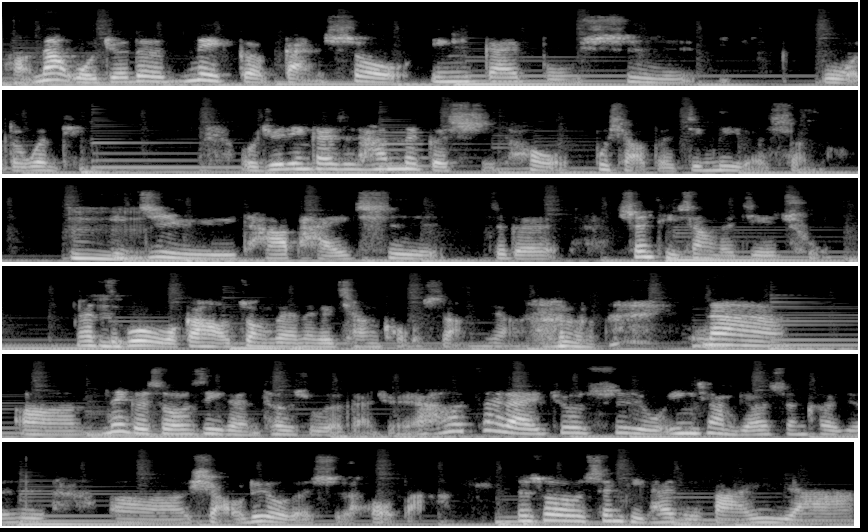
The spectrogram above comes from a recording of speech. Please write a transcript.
好，那我觉得那个感受应该不是我的问题，我觉得应该是他那个时候不晓得经历了什么，嗯，以至于他排斥这个身体上的接触。那只不过我刚好撞在那个枪口上，这样。那呃，那个时候是一个很特殊的感觉。然后再来就是我印象比较深刻，就是呃小六的时候吧，那时候身体开始发育啊，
